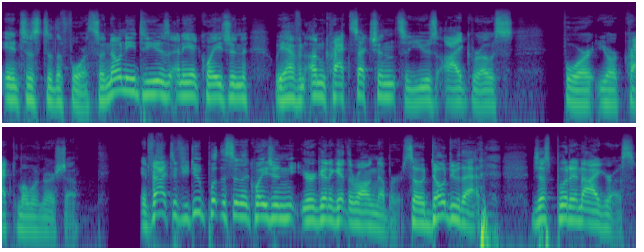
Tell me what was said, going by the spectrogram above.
inches to the fourth. So no need to use any equation. We have an uncracked section, so use I gross for your cracked moment of inertia. In fact, if you do put this in the equation, you're going to get the wrong number. So don't do that. just put in I gross.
